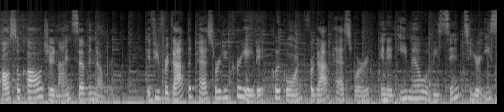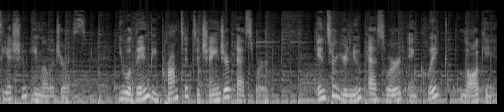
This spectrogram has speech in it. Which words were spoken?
also called your 97 number. If you forgot the password you created, click on Forgot Password and an email will be sent to your ECSU email address. You will then be prompted to change your password. Enter your new password and click Log In.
